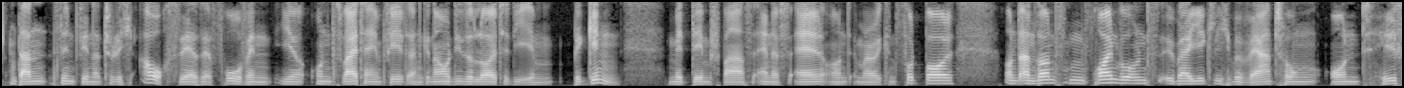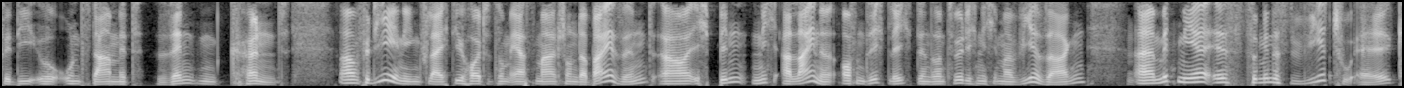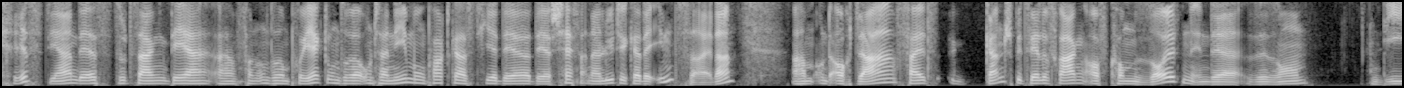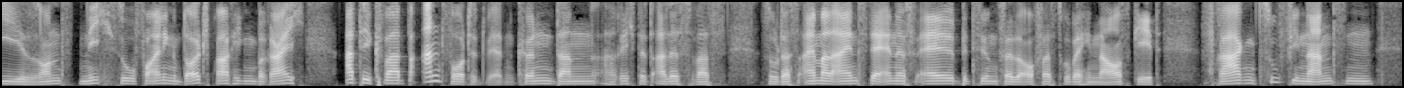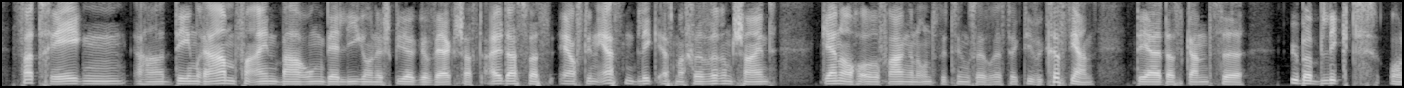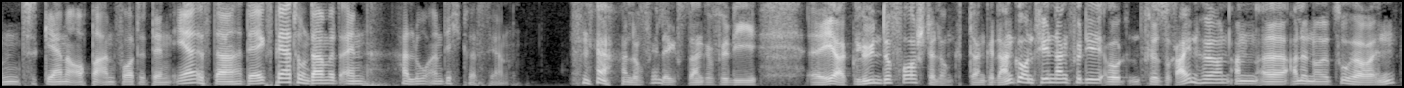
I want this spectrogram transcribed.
dann sind wir natürlich auch sehr, sehr froh, wenn ihr uns weiterempfehlt an genau diese Leute, die eben beginnen mit dem Spaß NFL und American Football. Und ansonsten freuen wir uns über jegliche Bewertung und Hilfe, die ihr uns damit senden könnt. Äh, für diejenigen vielleicht, die heute zum ersten Mal schon dabei sind, äh, ich bin nicht alleine offensichtlich, denn sonst würde ich nicht immer wir sagen. Hm. Äh, mit mir ist zumindest virtuell Christian, der ist sozusagen der äh, von unserem Projekt, unserer Unternehmung Podcast hier, der, der Chefanalytiker, der Insider. Ähm, und auch da, falls ganz spezielle Fragen aufkommen sollten in der Saison, die sonst nicht so vor allen Dingen im deutschsprachigen Bereich adäquat beantwortet werden können, dann richtet alles, was so das Einmaleins der NFL beziehungsweise auch was darüber hinausgeht, Fragen zu Finanzen, Verträgen, äh, den Rahmenvereinbarungen der Liga und der Spielergewerkschaft, all das, was auf den ersten Blick erstmal verwirrend scheint, gerne auch eure Fragen an uns beziehungsweise respektive Christian, der das Ganze überblickt und gerne auch beantwortet, denn er ist da der Experte und damit ein Hallo an dich, Christian. Ja, hallo Felix, danke für die äh, ja, glühende Vorstellung. Danke, danke und vielen Dank für die äh, fürs Reinhören an äh, alle neue ZuhörerInnen.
